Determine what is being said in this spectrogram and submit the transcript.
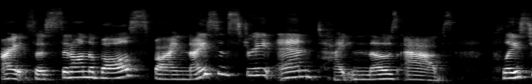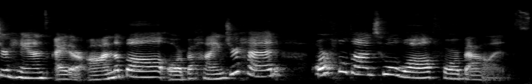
All right, so sit on the ball, spine nice and straight, and tighten those abs. Place your hands either on the ball or behind your head, or hold on to a wall for balance.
